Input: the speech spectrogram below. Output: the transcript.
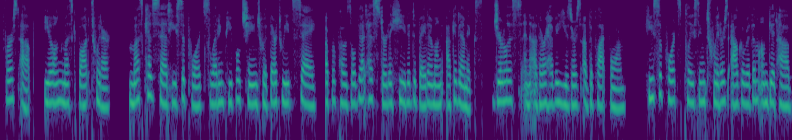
first up, Elon Musk bought Twitter. Musk has said he supports letting people change what their tweets say, a proposal that has stirred a heated debate among academics, journalists, and other heavy users of the platform. He supports placing Twitter's algorithm on GitHub,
